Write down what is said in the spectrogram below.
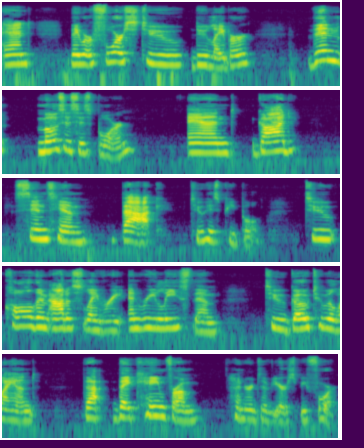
and they were forced to do labor. Then Moses is born, and God sends him back to his people to call them out of slavery and release them to go to a land that they came from hundreds of years before.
